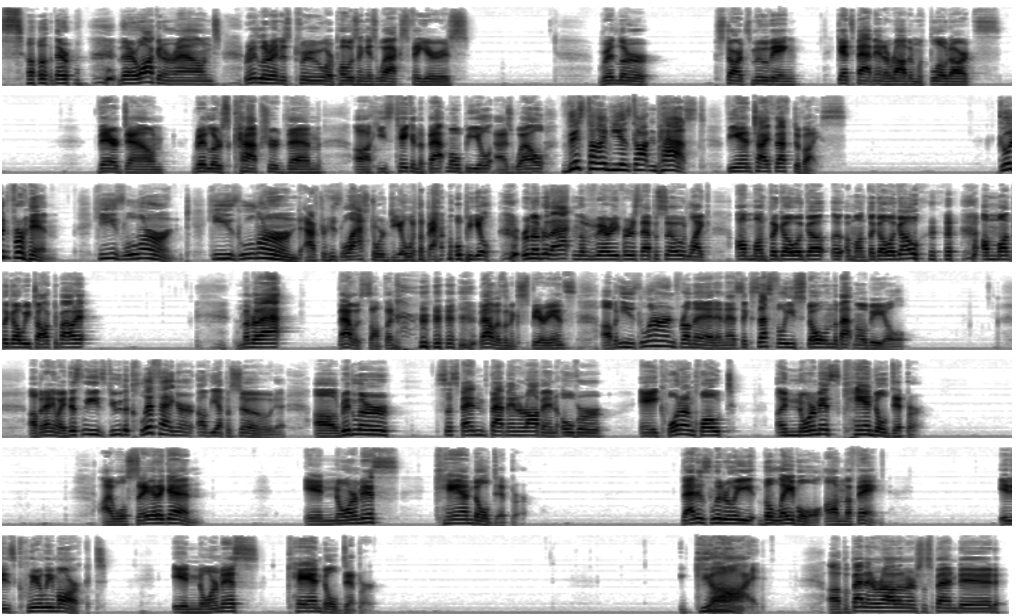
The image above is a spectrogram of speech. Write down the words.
So they're they're walking around. Riddler and his crew are posing as wax figures. Riddler starts moving, gets Batman and Robin with blow darts. They're down. Riddler's captured them. Uh, he's taken the Batmobile as well. This time he has gotten past the anti theft device. Good for him. He's learned. He's learned after his last ordeal with the Batmobile. Remember that in the very first episode? Like, a month ago ago uh, a month ago ago a month ago we talked about it remember that that was something that was an experience uh, but he's learned from it and has successfully stolen the batmobile uh, but anyway this leads to the cliffhanger of the episode uh, riddler suspends batman and robin over a quote-unquote enormous candle dipper I will say it again. Enormous candle dipper. That is literally the label on the thing. It is clearly marked enormous candle dipper. God. Uh, but Batman and Robin are suspended.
